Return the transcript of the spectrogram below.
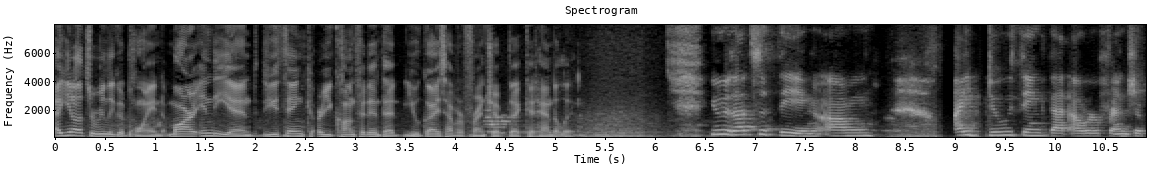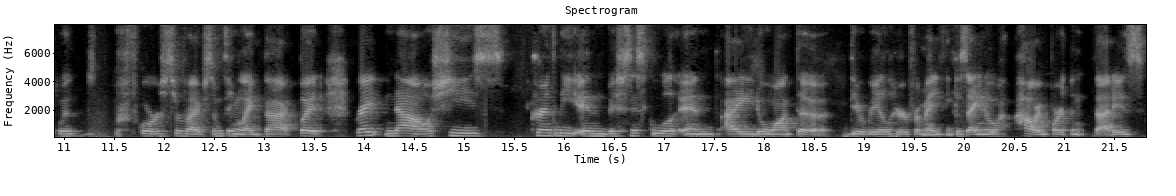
Eh, You know, that's a really good point. Mar, in the end, do you think, are you confident that you guys have a friendship that could handle it? You know, that's the thing. Um, I do think that our friendship would, of course, survive something like that. But right now, she's currently in business school, and I don't want to derail her from anything because I know how important that is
